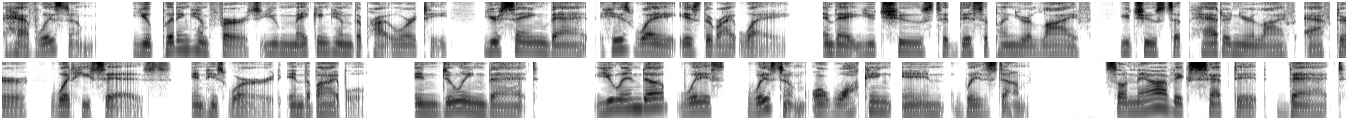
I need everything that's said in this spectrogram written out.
have wisdom. You putting Him first, you making Him the priority. You're saying that His way is the right way and that you choose to discipline your life. You choose to pattern your life after what He says in His Word, in the Bible in doing that, you end up with wisdom or walking in wisdom. So now I've accepted that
